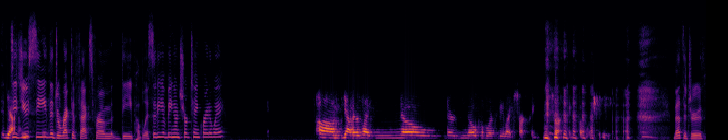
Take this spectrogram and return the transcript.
yeah, did you see the direct effects from the publicity of being on Shark Tank right away? Um, yeah, there's like no there's no publicity like Shark Tank Shark Tank publicity. that's the truth.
